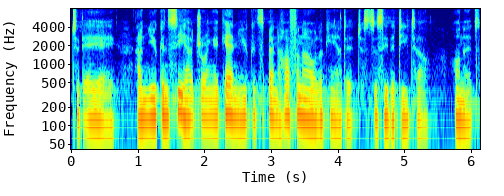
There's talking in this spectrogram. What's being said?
to the AA. And you can see her drawing again. You could spend half an hour looking at it just to see the detail on it.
